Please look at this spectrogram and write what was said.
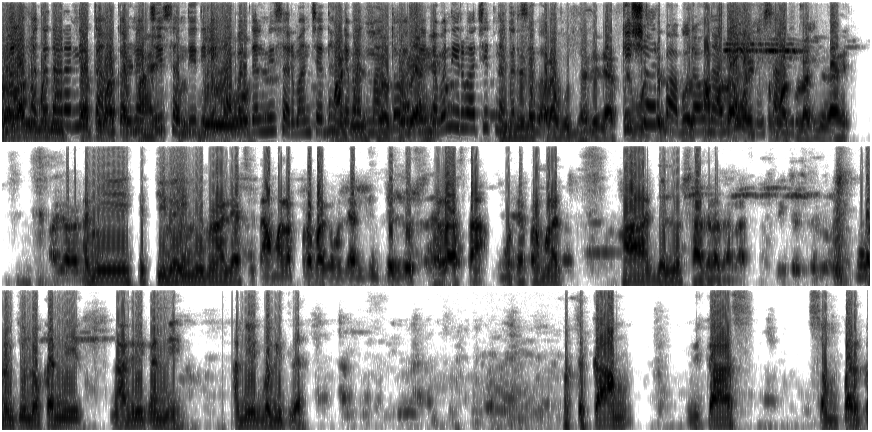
मला मतदारांनी काम करण्याची. संधी दिली त्याबद्दल मी सर्वांचे धन्यवाद मानतो असे. नवनिर्वाचित नगरसेवक किशोर बाबूराव नागरे यांनी सांगितले. आणि ते तिघही निवडून आले असते तर आम्हाला प्रभागामध्ये आणखी जल्लोष झाला असता मोठ्या प्रमाणात हा जल्लोष साजरा झाला असता. परंतु लोकांनी नागरिकांनी आम्ही एक बघितलं फक्त काम विकास संपर्क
